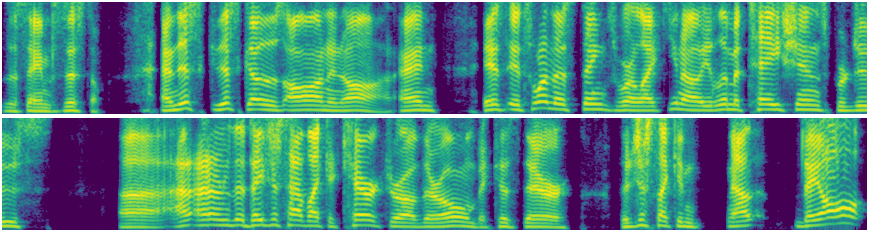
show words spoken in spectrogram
the same system. And this this goes on and on. And it's it's one of those things where like, you know, limitations produce uh I, I don't know they just have like a character of their own because they're they're just like in now they all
